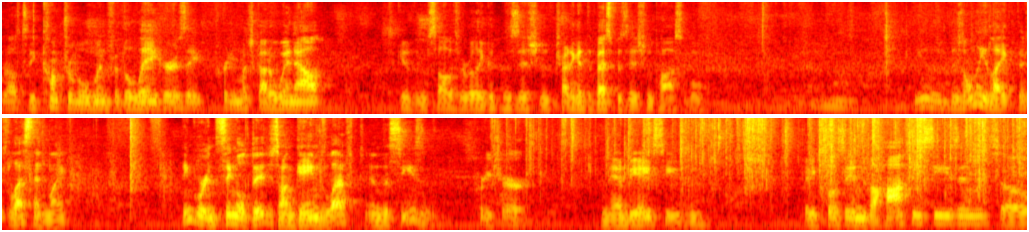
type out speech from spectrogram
relatively comfortable win for the Lakers. They pretty much got to win out to give themselves a really good position. Try to get the best position possible. You know, there's only like there's less than like think we're in single digits on games left in the season. Pretty sure. In the NBA season. Getting closer into the hockey season, so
